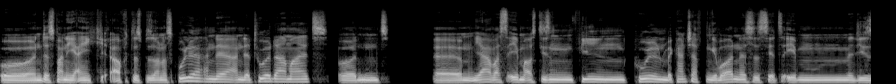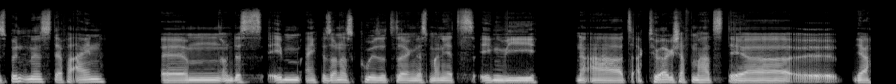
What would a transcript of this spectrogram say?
Und das fand ich eigentlich auch das besonders Coole an der an der Tour damals. Und ähm, ja, was eben aus diesen vielen coolen Bekanntschaften geworden ist, ist jetzt eben dieses Bündnis, der Verein. Ähm, und das ist eben eigentlich besonders cool sozusagen, dass man jetzt irgendwie eine Art Akteur geschaffen hat, der äh, ja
